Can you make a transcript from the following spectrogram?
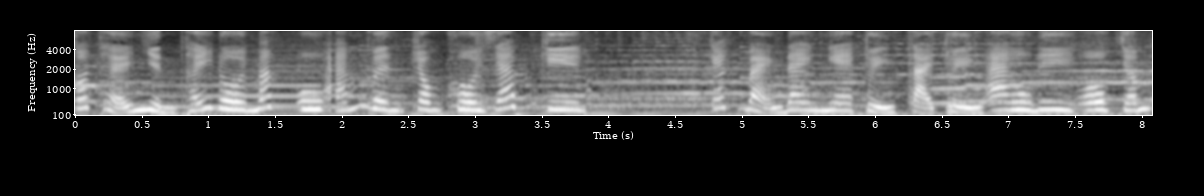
có thể nhìn thấy đôi mắt u ám bên trong khôi giáp kia Các bạn đang nghe truyện tại truyện audio.fif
